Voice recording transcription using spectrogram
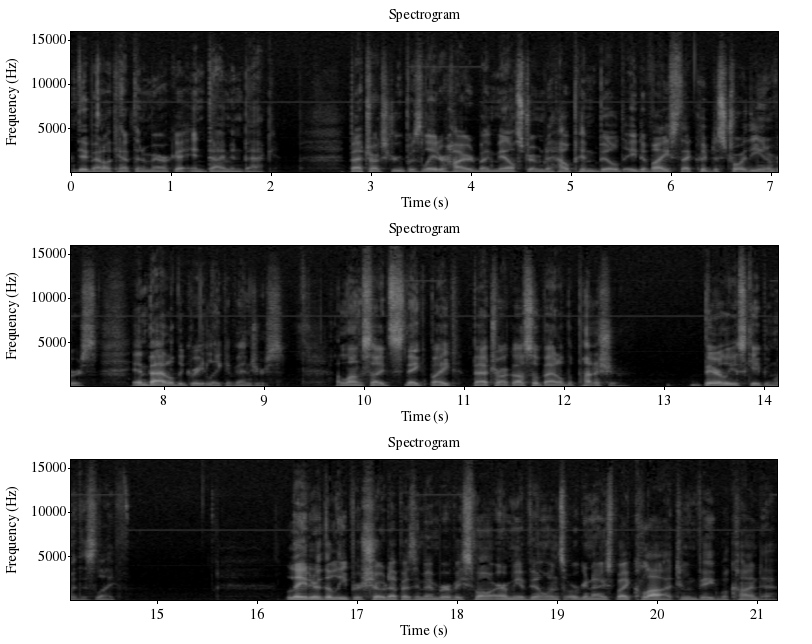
They battled Captain America and Diamondback. Batroc's group was later hired by Maelstrom to help him build a device that could destroy the universe and battle the Great Lake Avengers. Alongside Snakebite, Batroc also battled the Punisher, barely escaping with his life. Later, the Leaper showed up as a member of a small army of villains organized by Klaw to invade Wakanda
